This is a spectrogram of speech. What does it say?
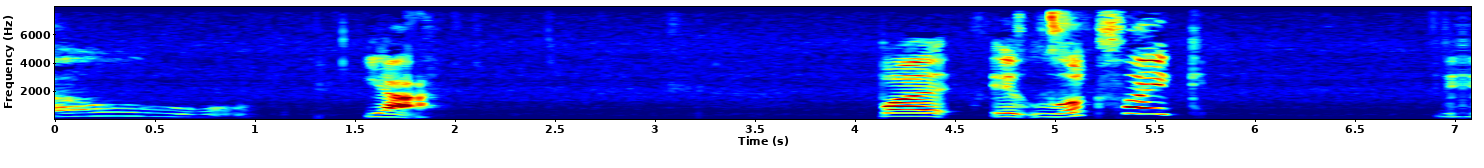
Oh. Yeah. But it looks like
